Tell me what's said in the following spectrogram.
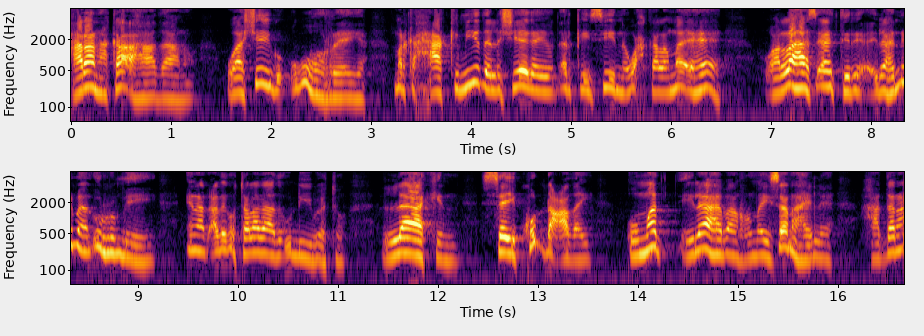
xaraan ha ka ahaadaano waa shayga ugu horreeya marka xaakimiyada la sheegayo od arkaysiinna wax kale ma ahee allahaas aad tiri ilaahnimaan u rumeeyey inaad adigu taladaada u dhiibato. Laakiin say ku dhacday ummad ilaah baan rumaysanahay leh haddana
